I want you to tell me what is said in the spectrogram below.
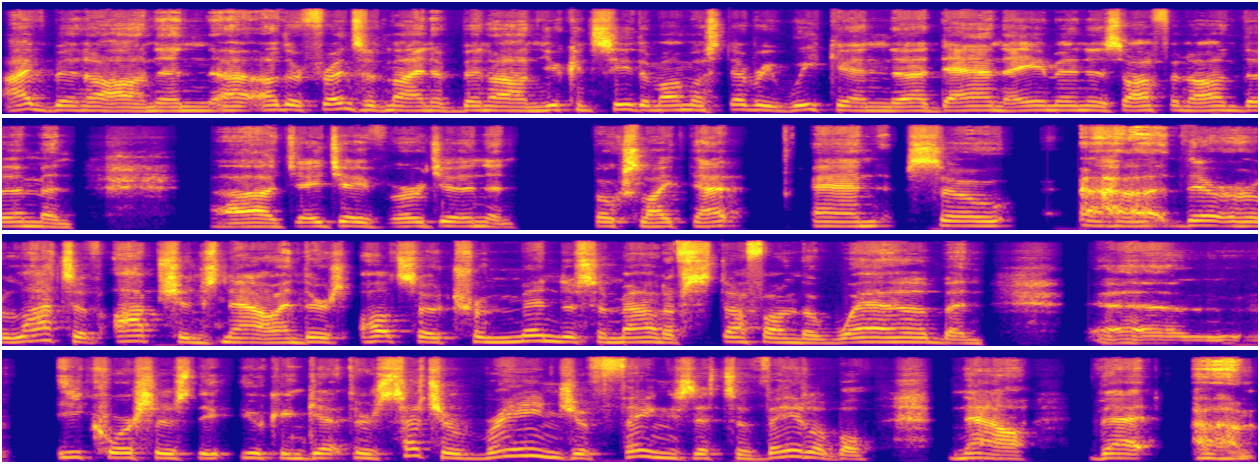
I've been on, and uh, other friends of mine have been on. You can see them almost every weekend. Uh, Dan Amen is often on them, and uh, JJ Virgin, and folks like that. And so uh, there are lots of options now, and there's also tremendous amount of stuff on the web and um, e-courses that you can get. There's such a range of things that's available now that um,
